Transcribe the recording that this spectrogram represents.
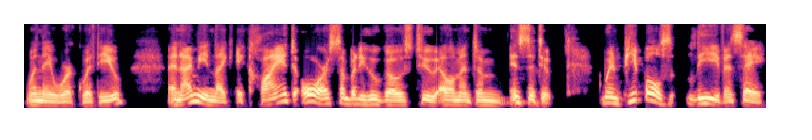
when they work with you, and I mean like a client or somebody who goes to Elementum Institute, when people leave and say,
